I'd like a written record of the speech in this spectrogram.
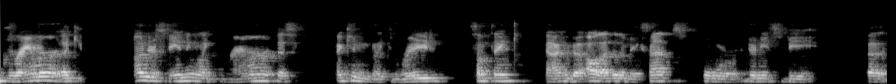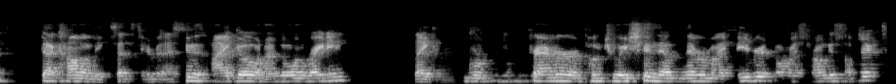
grammar, like understanding like grammar. This I can like read something and I can be like, oh, that doesn't make sense, or there needs to be uh, that comma makes sense there. But as soon as I go and I'm the one writing, like gr- grammar and punctuation, that was never my favorite nor my strongest subject.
